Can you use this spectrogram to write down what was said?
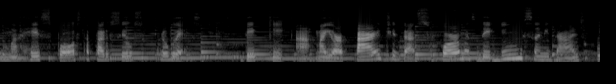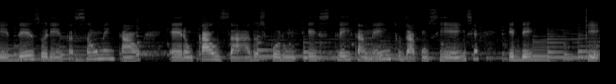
uma resposta para os seus problemas, de que a maior parte das formas de insanidade e desorientação mental eram causadas por um estreitamento da consciência e de que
